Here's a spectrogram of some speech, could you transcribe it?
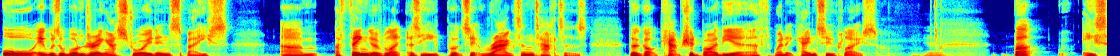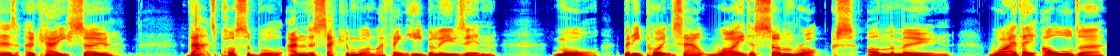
or it was a wandering asteroid in space, um, a thing of like, as he puts it, rags and tatters that got captured by the Earth when it came too close. But he says, okay, so that's possible. And the second one, I think he believes in more. But he points out why do some rocks on the moon, why are they older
